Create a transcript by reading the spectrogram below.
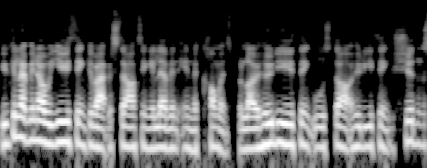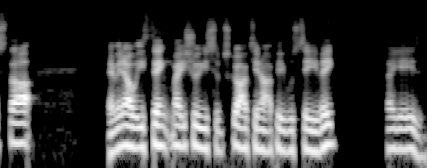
You can let me know what you think about the starting 11 in the comments below. Who do you think will start? Who do you think shouldn't start? Let me know what you think. Make sure you subscribe to United People's TV. Take it easy.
